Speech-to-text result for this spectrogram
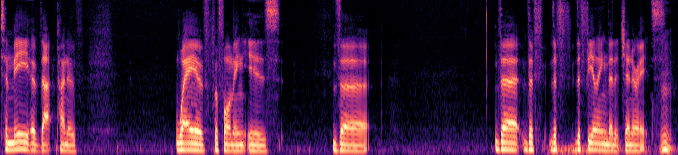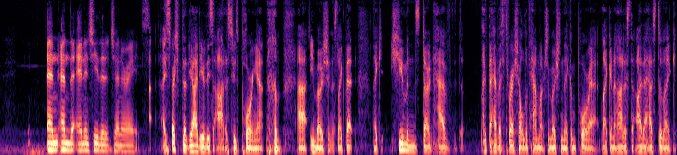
to me of that kind of way of performing is the the the f- the f- the feeling that it generates, and and the energy that it generates. especially the, the idea of this artist who's pouring out uh, emotion. It's like that. Like humans don't have, like they have a threshold of how much emotion they can pour out. Like an artist either has to like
